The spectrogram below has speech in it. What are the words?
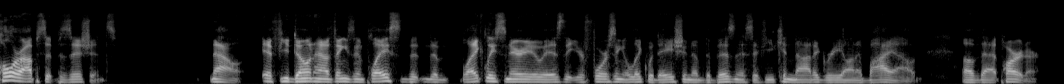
polar opposite positions. Now, if you don't have things in place, the, the likely scenario is that you're forcing a liquidation of the business if you cannot agree on a buyout of that partner.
